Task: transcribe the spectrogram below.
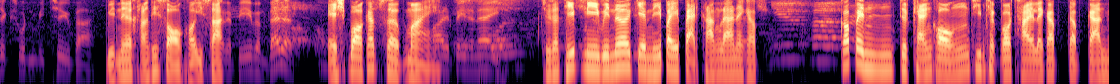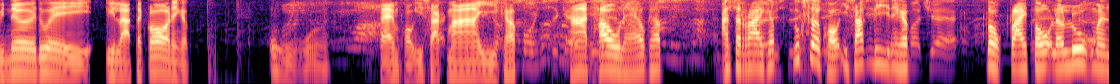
six wouldn't be too bad. วินเนอร์ครั้งที่ 2 ของอิซัก Might have been even better. เอชบอลครับเสิร์ฟใหม่ Might have been an ace. จุฑาทิพย์มีวินเนอร์เกมนี้ไป 8 ครั้งแล้วนะครับ ก็เป็นจุดแข็งของทีมเทคบอลไทยเลยครับ กับการวินเนอร์ด้วยลีลาตะกร้อนะครับโอ้โหแต้มของอิซักมาอีกครับ 5 เท่าแล้วครับ อันตรายครับลูกเสิร์ฟของอิซักดีนะครับ ตกปลายโต๊ะแล้วลูกมัน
